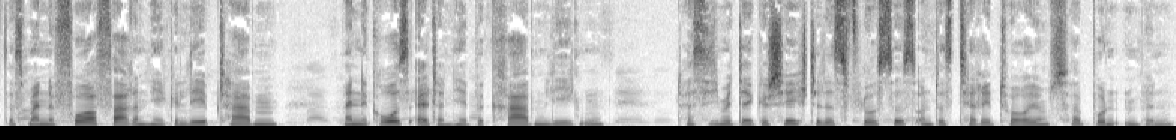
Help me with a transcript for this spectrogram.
dass meine Vorfahren hier gelebt haben, meine Großeltern hier begraben liegen dass ich mit der Geschichte des Flusses und des Territoriums verbunden bin.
